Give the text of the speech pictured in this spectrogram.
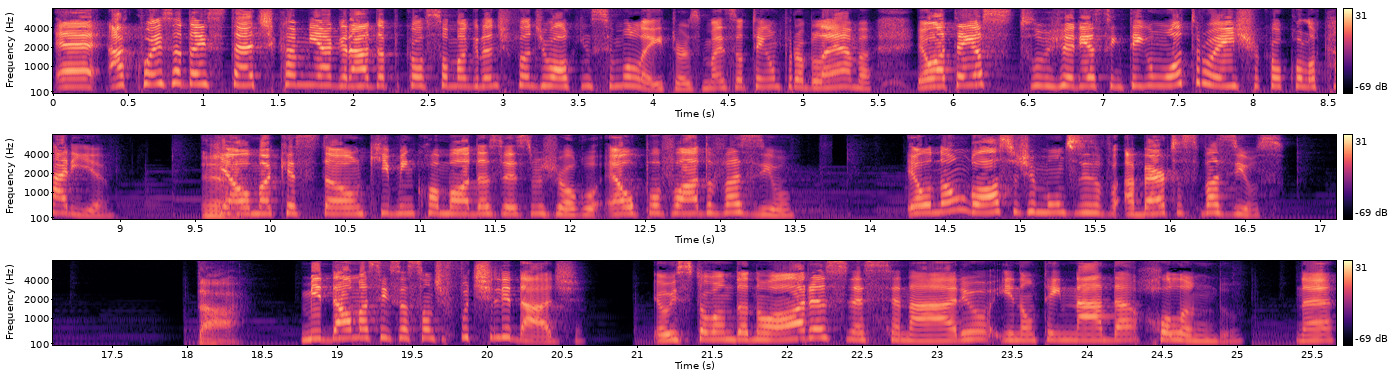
É, a coisa da estética me agrada porque eu sou uma grande fã de Walking Simulators, mas eu tenho um problema. Eu até ia sugerir assim, tem um outro eixo que eu colocaria. Que é uma questão que me incomoda às vezes no jogo. É o povoado vazio. Eu não gosto de mundos abertos vazios. Tá. Me dá uma sensação de futilidade. Eu estou andando horas nesse cenário e não tem nada rolando, né?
